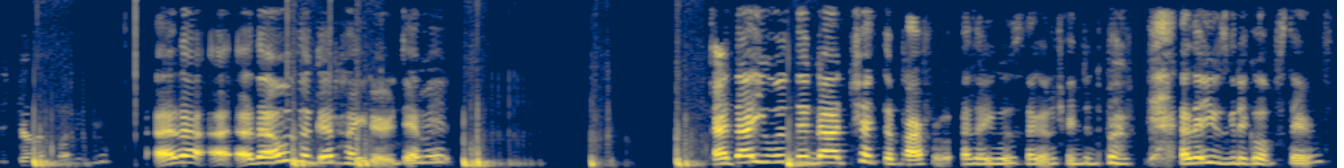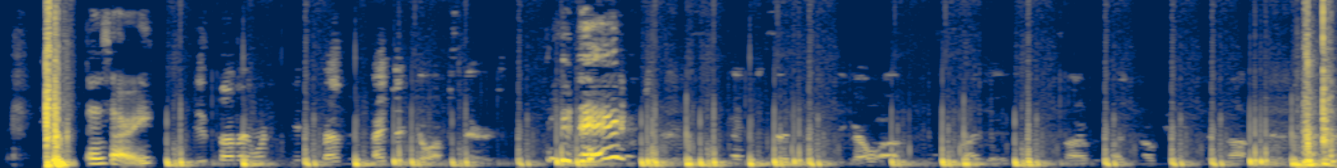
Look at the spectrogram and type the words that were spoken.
Begun finding you? I thought, I, that was Damn it. I thought you was, did not check the bathroom. I thought you was not gonna change the bathroom. I thought you was gonna go upstairs. I'm sorry. You thought I went to the bathroom? I did go upstairs. You did? And you said to go up. So I did. So I was like, okay, they're not there.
